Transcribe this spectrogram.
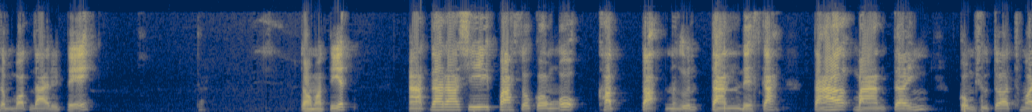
សម្បត្តិដែរឬទេតោះមកទៀតអតារាស៊ីប៉ាសូកងអូខតតនឹងអ៊ុនតាន់ Deska តើបានទិញកុំព្យូទ័រថ្មី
